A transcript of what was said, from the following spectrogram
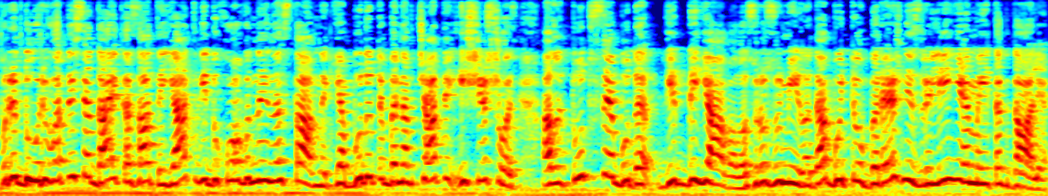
придурюватися да, і казати, я твій духовний наставник, я буду тебе навчати і ще щось. Але тут все буде від диявола, зрозуміло, да? будьте обережні з релігіями і так далі.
